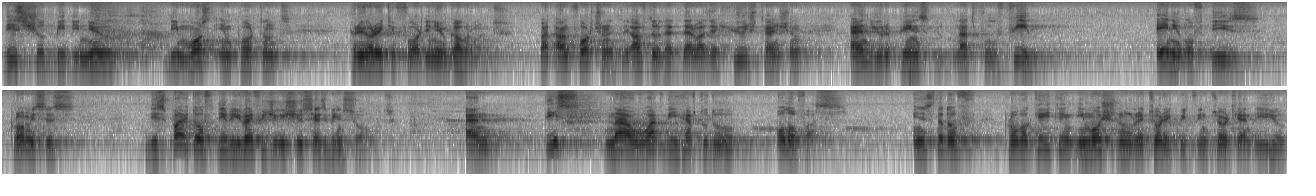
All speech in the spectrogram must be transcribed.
this should be the new, the most important priority for the new government. But unfortunately, after that, there was a huge tension and Europeans did not fulfill any of these promises, despite of the refugee issues has been solved. And this, now what we have to do, all of us, instead of provocating emotional rhetoric between Turkey and EU,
